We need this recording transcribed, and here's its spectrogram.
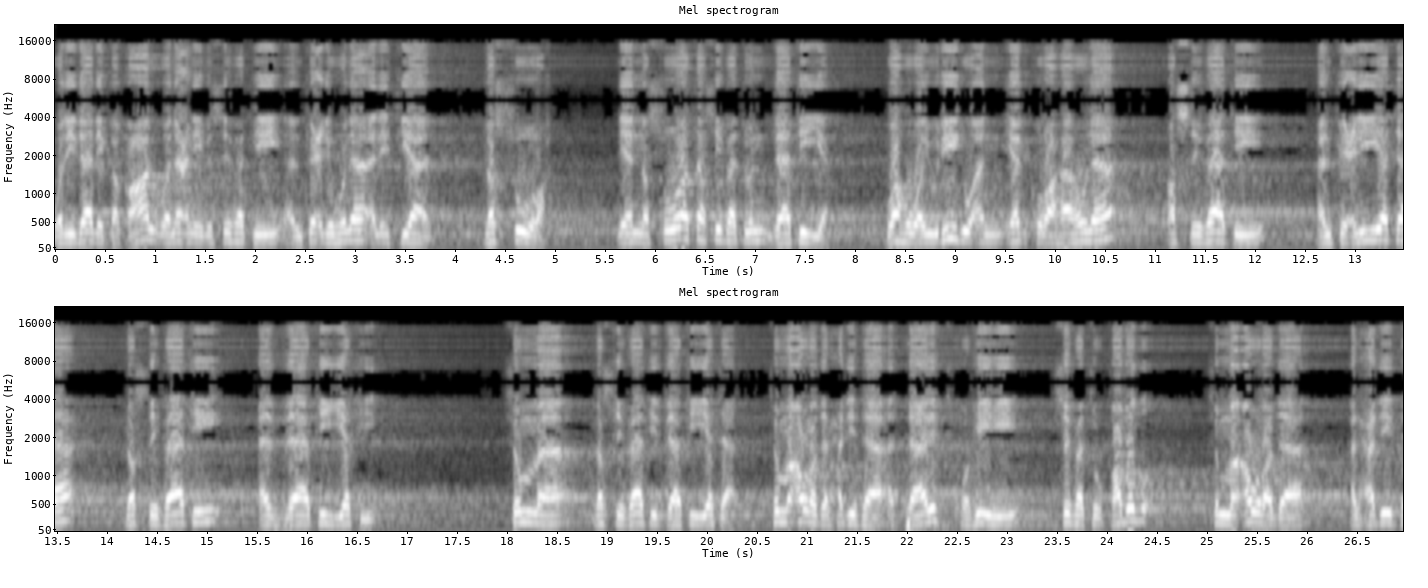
ولذلك قال ونعني بصفة الفعل هنا الإتيان لا الصورة لأن الصورة صفة ذاتية وهو يريد أن يذكر ها هنا الصفات الفعلية للصفات الذاتية. ثم للصفات الذاتية ثم أورد الحديث الثالث وفيه صفة القبض ثم أورد الحديث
